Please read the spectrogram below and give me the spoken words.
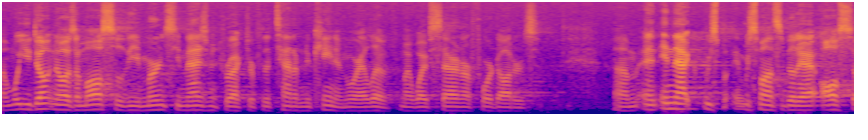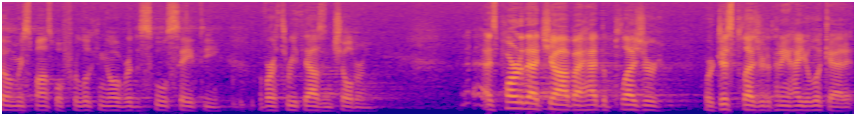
Um, what you don't know is I'm also the Emergency Management Director for the town of New Canaan, where I live, my wife Sarah and our four daughters. Um, and in that resp responsibility, I also am responsible for looking over the school safety of our 3,000 children. As part of that job, I had the pleasure or displeasure, depending on how you look at it,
